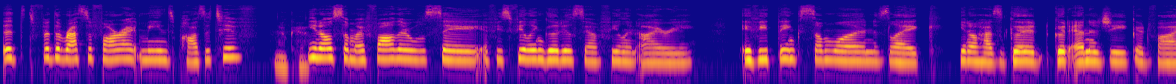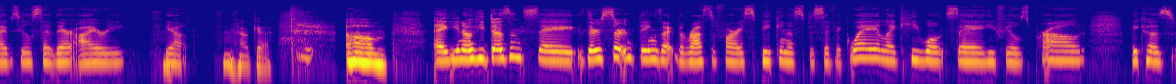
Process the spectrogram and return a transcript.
it's for the Rastafari. It means positive. Okay. You know, so my father will say if he's feeling good, he'll say I'm feeling Irie. If he thinks someone is like you know, has good good energy, good vibes. He'll say they're Irie. Yeah. okay. Um, you know, he doesn't say, there's certain things like the Rastafari speak in a specific way. Like he won't say he feels proud because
